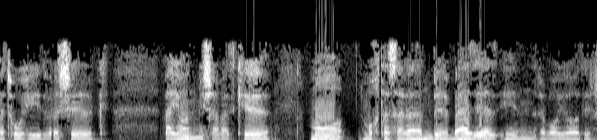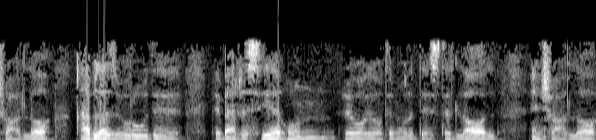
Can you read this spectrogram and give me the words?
و توحید و شرک بیان می شود که ما مختصرا به بعضی از این روایات انشاءالله قبل از ورود به بررسی اون روایات مورد استدلال انشاءالله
